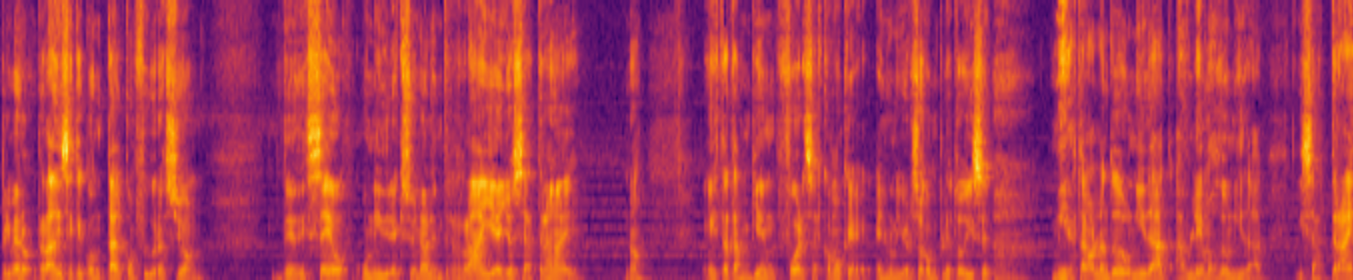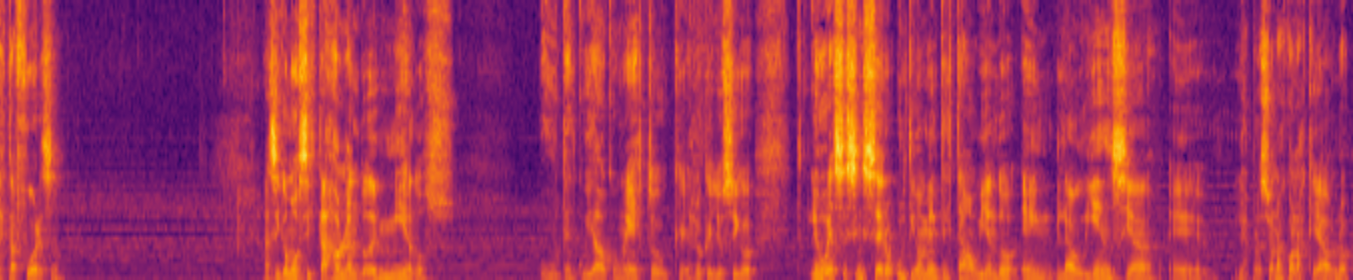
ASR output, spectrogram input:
primero, Ra dice que con tal configuración de deseo unidireccional entre Ra y ellos se atrae, ¿no? Esta también fuerza es como que el universo completo dice, ah, mira, están hablando de unidad, hablemos de unidad, y se atrae esta fuerza. Así como si estás hablando de miedos, uh, ten cuidado con esto, que es lo que yo sigo. Les voy a ser sincero, últimamente he estado viendo en la audiencia, eh, las personas con las que hablo,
